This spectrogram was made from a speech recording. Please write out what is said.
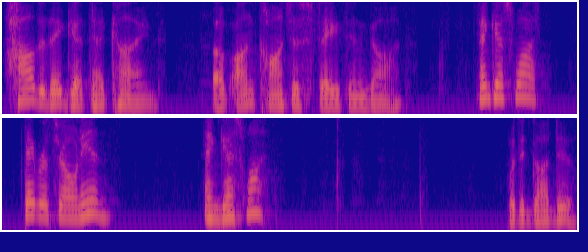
How do they get that kind of unconscious faith in God? And guess what? They were thrown in. And guess what? What did God do?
